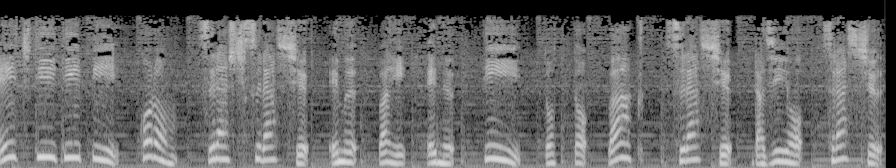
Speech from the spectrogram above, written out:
http コロンスラッシュスラッシュ mynt.work スラッシュラジオスラッシュ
